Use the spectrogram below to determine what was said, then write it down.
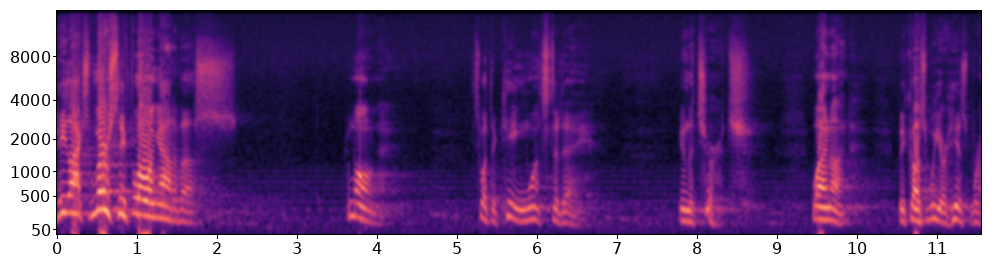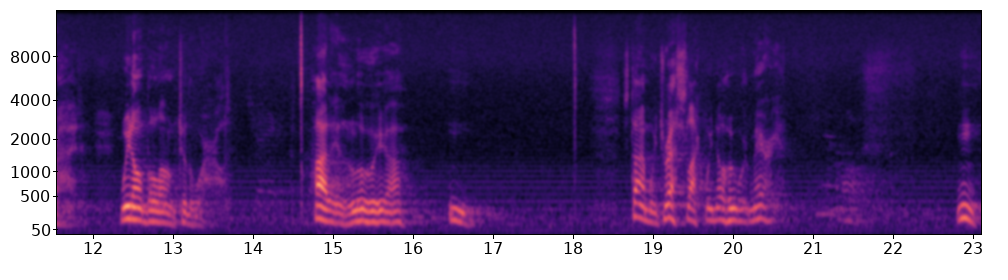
He likes mercy flowing out of us. Come on. That's what the king wants today in the church. Why not? Because we are his bride. We don't belong to the world. Hallelujah. Mm. It's time we dress like we know who we're marrying. Mm.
